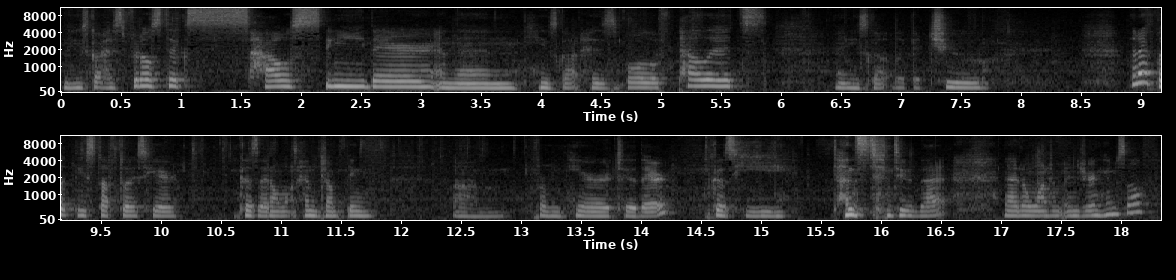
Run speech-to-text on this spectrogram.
And he's got his fiddlesticks house thingy there and then he's got his bowl of pellets and he's got like a chew. Then I put these stuffed toys here because I don't want him jumping um, from here to there because he tends to do that and I don't want him injuring himself.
